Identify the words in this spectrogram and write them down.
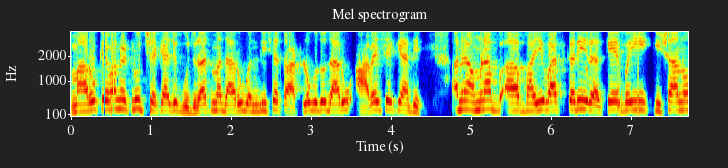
મારું કહેવાનું એટલું જ છે કે આજે ગુજરાતમાં દારૂ બંધી છે તો આટલો બધો દારૂ આવે છે ક્યાંથી? અને હમણાં ભાઈએ વાત કરી કે ભાઈ કિસાનો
